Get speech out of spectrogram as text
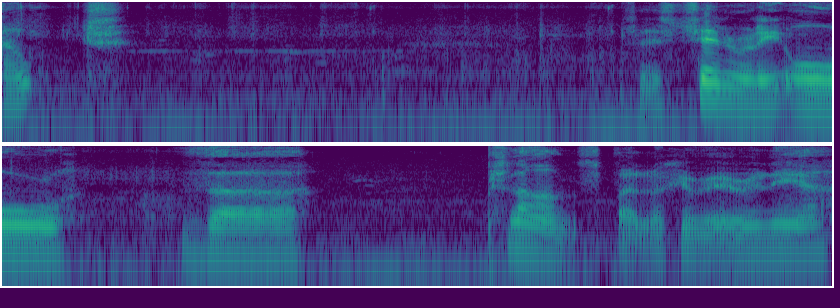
out. So it's generally all the plants by look of it in here.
